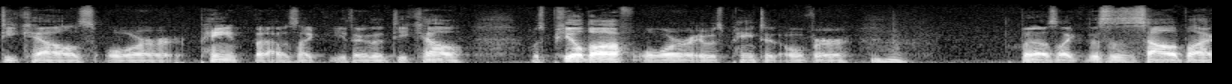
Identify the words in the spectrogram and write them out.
decals or paint, but I was like either the decal was peeled off or it was painted over. Mhm. But I was like, this is a solid black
